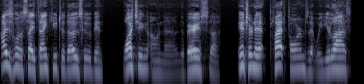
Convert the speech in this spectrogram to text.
I just want to say thank you to those who have been watching on uh, the various uh, internet platforms that we utilize.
